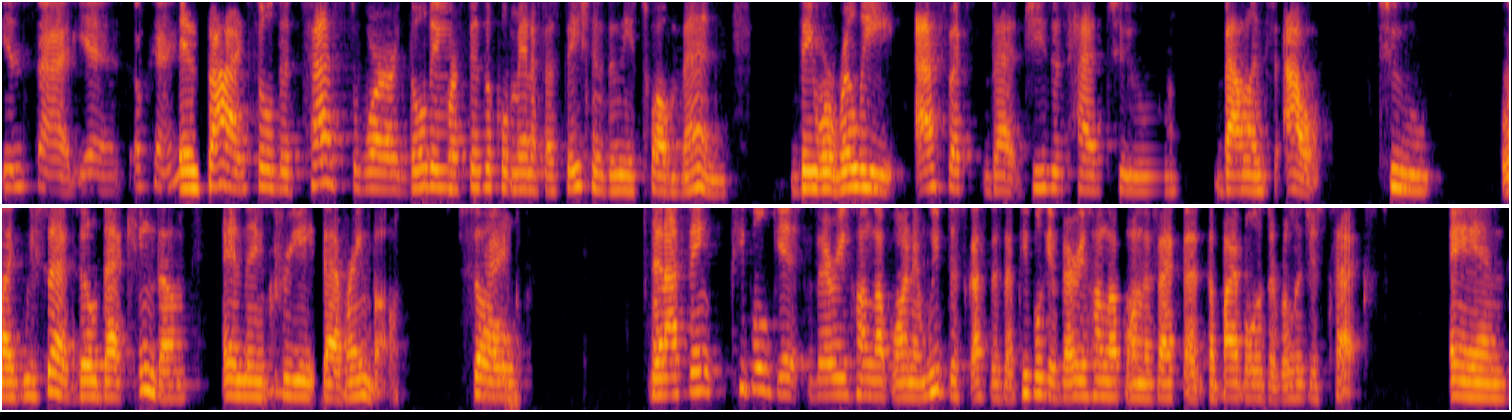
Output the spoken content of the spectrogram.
Inside, yes. Okay. Inside. So the tests were, though they were physical manifestations in these 12 men, they were really aspects that Jesus had to balance out to, like we said, build that kingdom and then create that rainbow. So, right. And I think people get very hung up on, and we've discussed this, that people get very hung up on the fact that the Bible is a religious text. And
